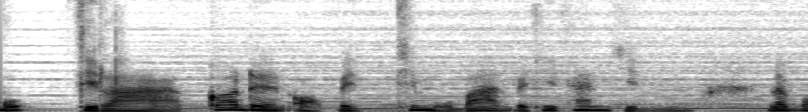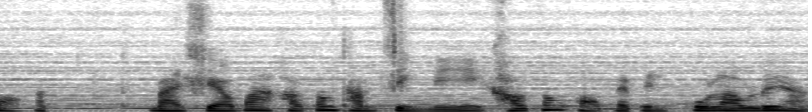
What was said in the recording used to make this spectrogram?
ปุ๊บศิลาก็เดินออกไปที่หมู่บ้านไปที่แท่นหิน และบอกกับบาเชียว่าเขาต้องทำสิ่งนี้ เขาต้องออกไปเป็นผู้เล่าเรื่อง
